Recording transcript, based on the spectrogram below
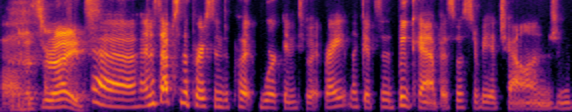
That's right. Yeah, and it's up to the person to put work into it, right? Like it's a boot camp. It's supposed to be a challenge, and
